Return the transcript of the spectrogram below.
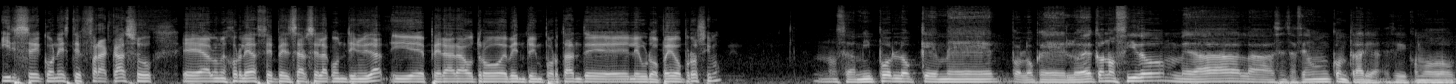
irse con este fracaso, eh, a lo mejor le hace pensarse la continuidad y esperar a otro evento importante, el europeo próximo. No sé, a mí por lo que me, por lo que lo he conocido me da la sensación contraria. Es decir, como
